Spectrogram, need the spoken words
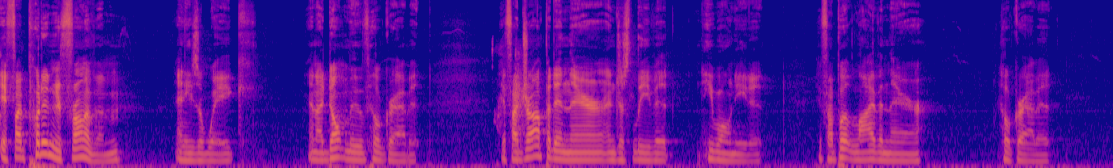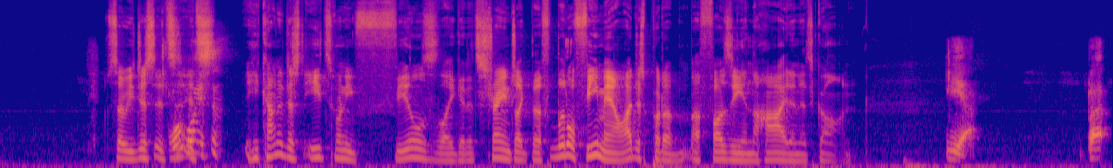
if I put it in front of him and he's awake and I don't move, he'll grab it. If I drop it in there and just leave it, he won't eat it. If I put live in there, he'll grab it. So he just it's, it's he kind of just eats when he feels like it. It's strange. Like the little female, I just put a, a fuzzy in the hide and it's gone. yeah, but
